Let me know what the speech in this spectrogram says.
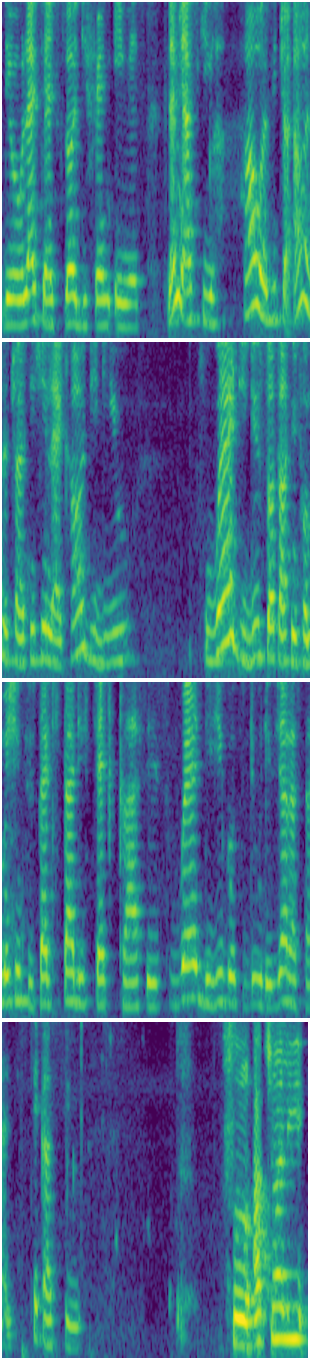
they would like to explore different areas. So let me ask you, how was it? How was the transition like? How did you where did you sort out information to start start these tech classes? Where did you go to do this? You understand? Take us through. So actually,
